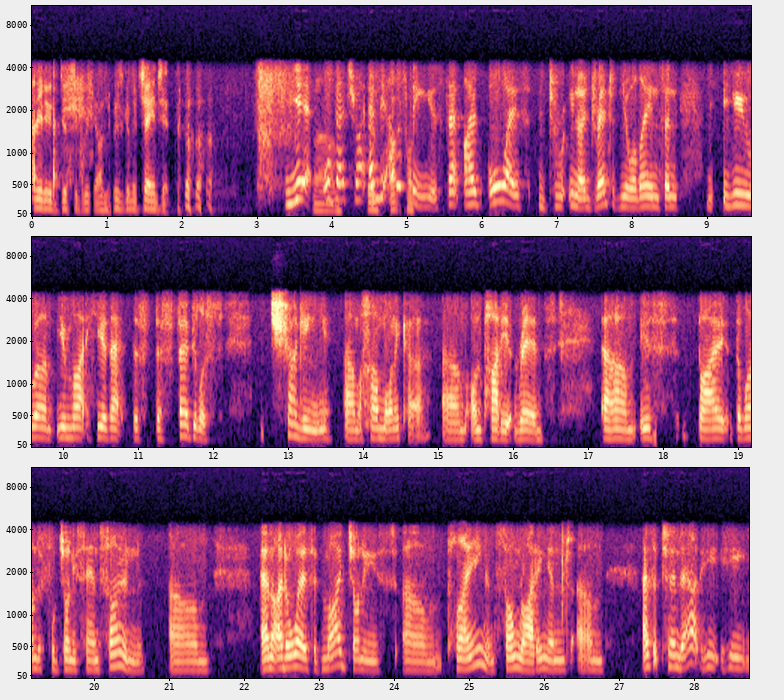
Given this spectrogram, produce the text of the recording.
agree to disagree on who's going to change it. Yeah, well, Um, that's right. And the other fun. thing is that I've always, dr- you know, dreamt of New Orleans, and you um, you might hear that the the fabulous chugging um, harmonica um, on Party at Reds um, is by the wonderful Johnny Sansone. Um, and I'd always admired Johnny's um, playing and songwriting, and um, as it turned out, he he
